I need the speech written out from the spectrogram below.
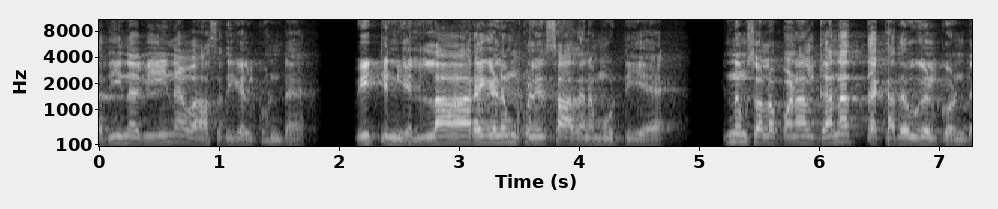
அதிநவீன வசதிகள் கொண்ட வீட்டின் எல்லா அறைகளும் குளிர்சாதனம் ஊட்டிய இன்னும் சொல்லப்போனால் கனத்த கதவுகள் கொண்ட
